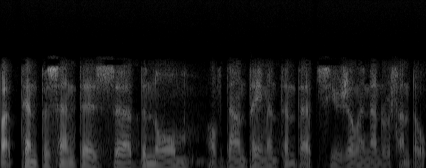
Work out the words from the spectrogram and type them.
but 10% is uh, the norm of down payment, and that's usually non-refundable.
